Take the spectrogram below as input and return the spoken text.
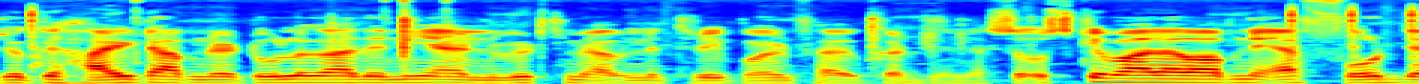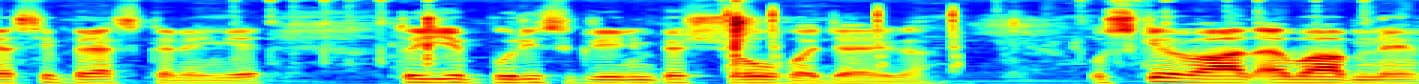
जो कि हाइट आपने टू लगा देनी है एंड विथ में आपने थ्री पॉइंट फाइव कर देना है। सो उसके बाद अब आपने एफ़ फोर जैसे प्रेस करेंगे तो ये पूरी स्क्रीन पे शो हो जाएगा। उसके बाद अब आपने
